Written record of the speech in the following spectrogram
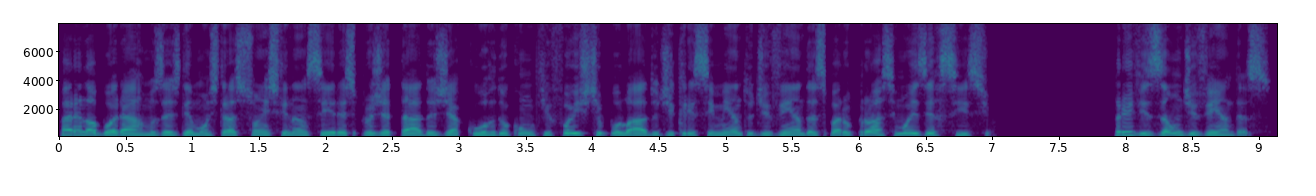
para elaborarmos as demonstrações financeiras projetadas de acordo com o que foi estipulado de crescimento de vendas para o próximo exercício. Previsão de vendas.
